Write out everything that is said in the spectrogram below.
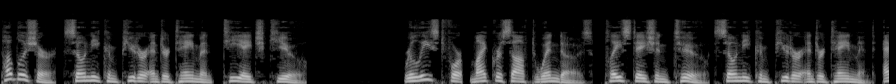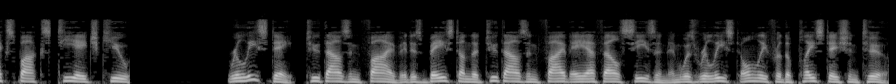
Publisher, Sony Computer Entertainment THQ. Released for Microsoft Windows, PlayStation 2, Sony Computer Entertainment, Xbox THQ. Release date 2005 It is based on the 2005 AFL season and was released only for the PlayStation 2.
